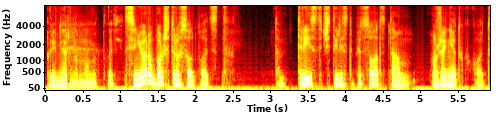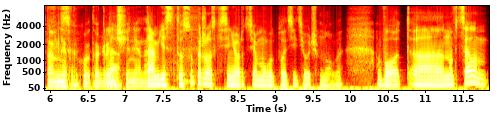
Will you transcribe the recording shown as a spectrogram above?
примерно могут платить? Сеньору больше 300 платят. Там 300, 400, 500, там уже нет какого-то. Там фикса. нет какого-то ограничения, да. да? Там, если ты супер жесткий сеньор, то тебе могут платить очень много. Вот. А, но в целом,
